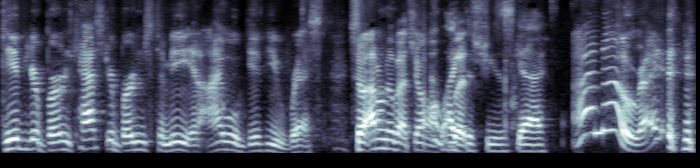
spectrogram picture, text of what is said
"Give your burdens, cast your burdens to me, and I will give you rest." So I don't know about y'all, I like but this Jesus guy. I know, right?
